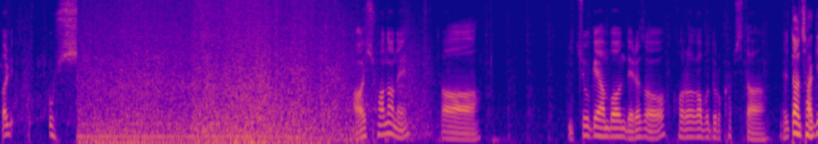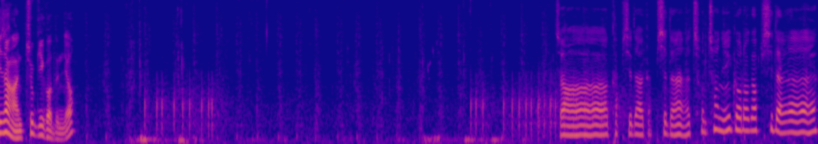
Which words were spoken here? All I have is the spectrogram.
빨리 오씨. 아이씨 화나네. 자 이쪽에 한번 내려서 걸어가 보도록 합시다. 일단 자기장 안쪽이거든요? 자 갑시다 갑시다. 천천히 걸어갑시다.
